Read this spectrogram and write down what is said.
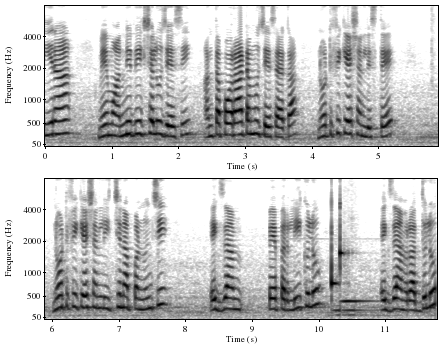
తీరా మేము అన్ని దీక్షలు చేసి అంత పోరాటము చేశాక నోటిఫికేషన్లు ఇస్తే నోటిఫికేషన్లు ఇచ్చినప్పటి నుంచి ఎగ్జామ్ పేపర్ లీకులు ఎగ్జామ్ రద్దులు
